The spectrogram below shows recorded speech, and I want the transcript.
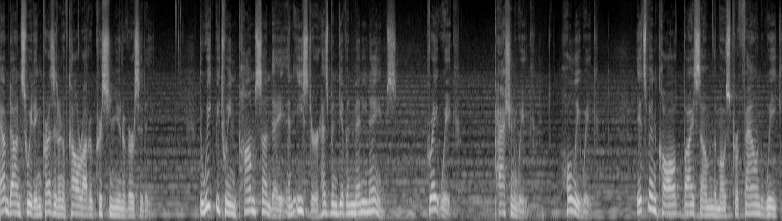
I'm Don Sweeting, president of Colorado Christian University. The week between Palm Sunday and Easter has been given many names Great Week, Passion Week, Holy Week. It's been called by some the most profound week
